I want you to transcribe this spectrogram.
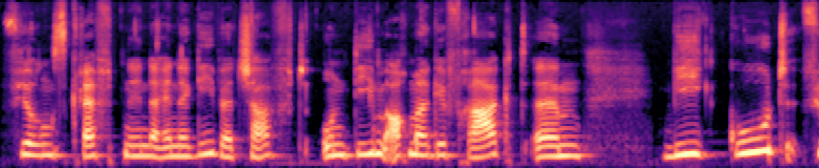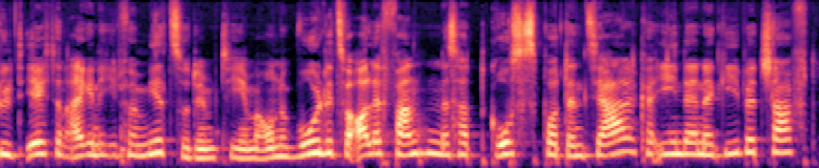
Führungskräften in der Energiewirtschaft und die eben auch mal gefragt, ähm, wie gut fühlt ihr euch denn eigentlich informiert zu dem Thema? Und obwohl die zwar alle fanden, es hat großes Potenzial, KI in der Energiewirtschaft,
